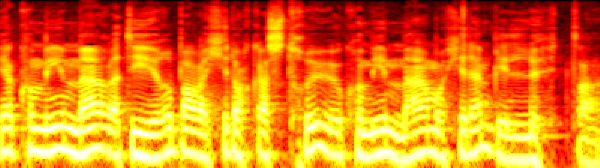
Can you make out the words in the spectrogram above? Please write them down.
ja, hvor mye mer et dyrebar er ikke deres tru, og hvor mye mer må ikke den bli lutra?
